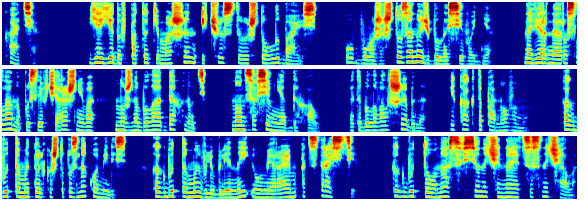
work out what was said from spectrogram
Катя. Я еду в потоке машин и чувствую, что улыбаюсь. О боже, что за ночь была сегодня? Наверное, Руслану после вчерашнего нужно было отдохнуть, но он совсем не отдыхал. Это было волшебно и как-то по-новому. Как будто мы только что познакомились. Как будто мы влюблены и умираем от страсти. Как будто у нас все начинается сначала.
